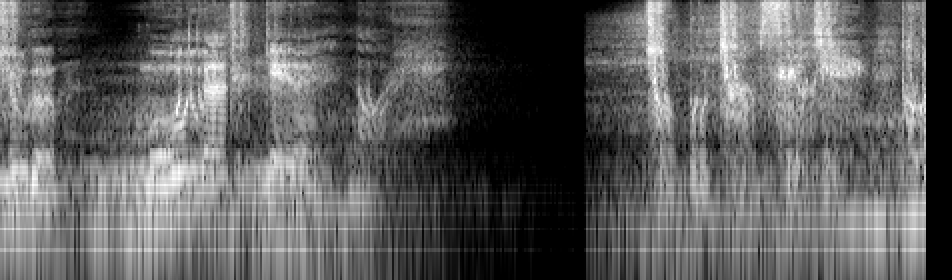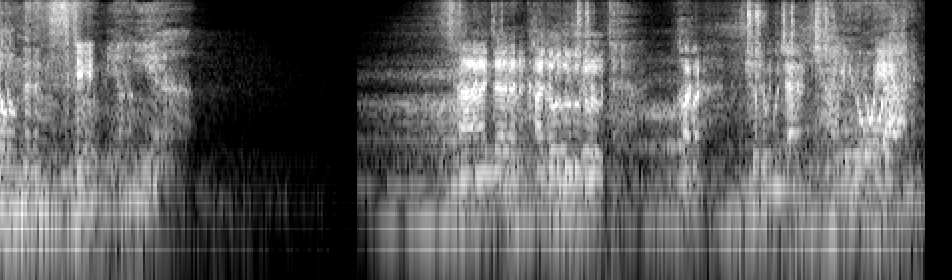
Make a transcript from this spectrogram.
죽음은 모두가 듣게 될 노래. 촛불처럼 쓰러질 덧없는 생명이야. 사는 자는 가둬도 좋다. 허나 죽은 자는 자유로워야 한다.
